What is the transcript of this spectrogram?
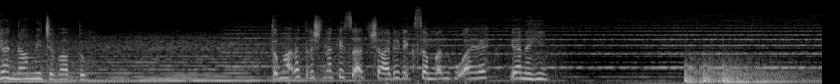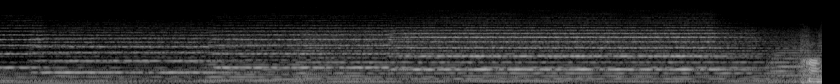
या ना में जवाब दो। तुम्हारा तृष्णा के साथ शारीरिक संबंध हुआ है या नहीं? हाँ।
